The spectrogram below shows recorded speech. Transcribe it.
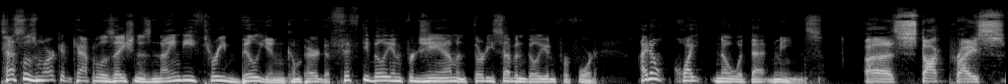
Tesla's market capitalization is 93 billion compared to 50 billion for GM and 37 billion for Ford. I don't quite know what that means. Uh, stock price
